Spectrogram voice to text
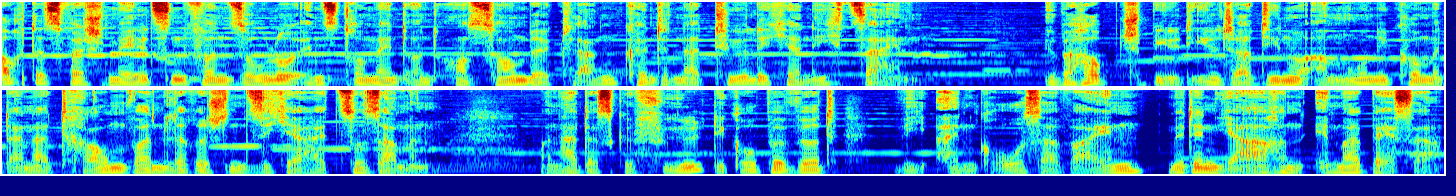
Auch das Verschmelzen von Soloinstrument und Ensembleklang könnte natürlicher nicht sein. Überhaupt spielt Il Giardino Armonico mit einer traumwandlerischen Sicherheit zusammen. Man hat das Gefühl, die Gruppe wird, wie ein großer Wein, mit den Jahren immer besser.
